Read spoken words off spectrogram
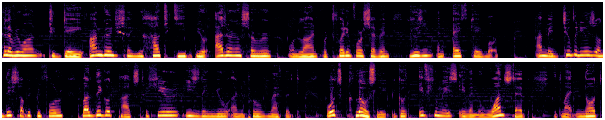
Hello everyone, today I'm going to show you how to keep your Aternos server online for 24-7 using an FK bot. I made two videos on this topic before, but they got patched. Here is the new and improved method. Watch closely because if you miss even one step, it might not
